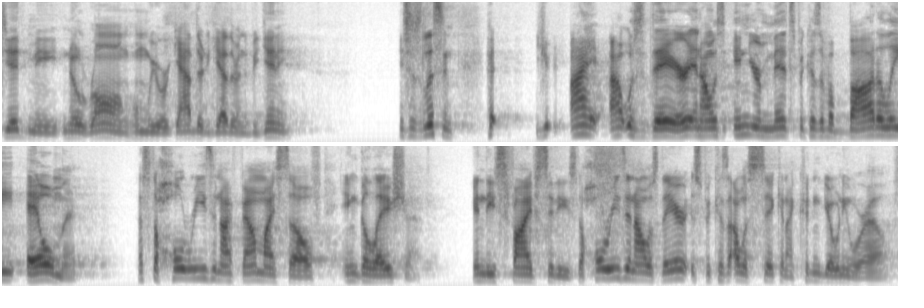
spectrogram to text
did me no wrong when we were gathered together in the beginning. He says, listen, I, I was there and I was in your midst because of a bodily ailment. That's the whole reason I found myself in Galatia, in these five cities. The whole reason I was there is because I was sick and I couldn't go anywhere else.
